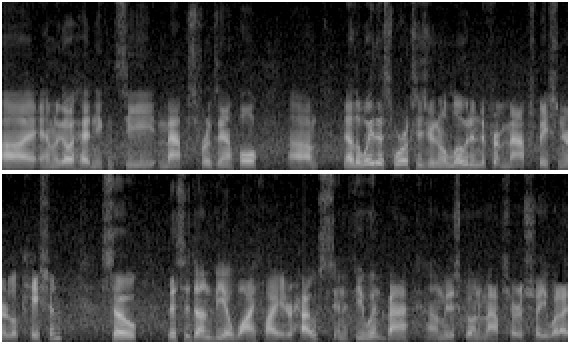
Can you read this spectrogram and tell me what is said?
Uh, and I'm gonna go ahead and you can see maps for example. Um, now the way this works is you're gonna load in different maps based on your location. So this is done via Wi-Fi at your house, and if you went back, uh, let me just go into Maps here to show you what I,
